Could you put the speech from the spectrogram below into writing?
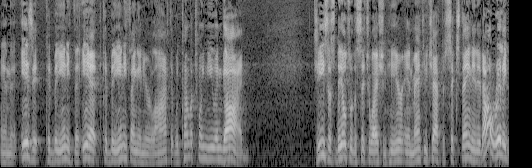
And the is it could be anything, it could be anything in your life that would come between you and God. Jesus deals with the situation here in Matthew chapter 16, and it all really,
